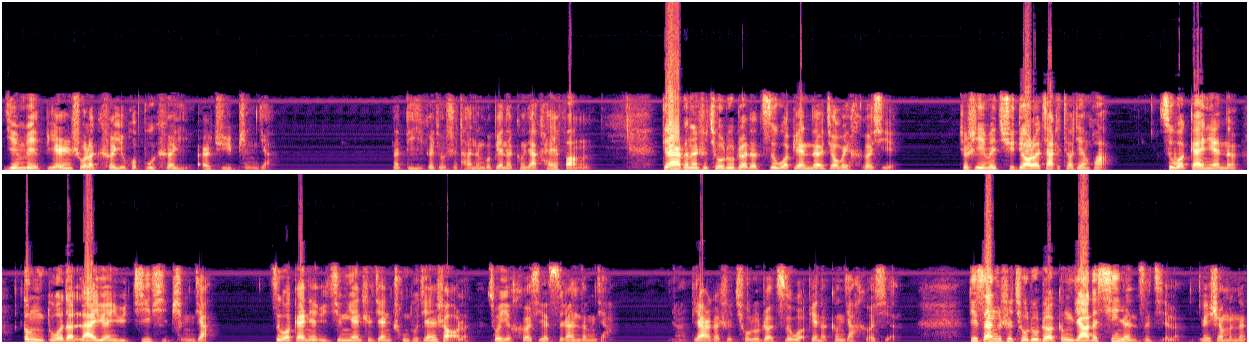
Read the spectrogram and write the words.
因为别人说了可以或不可以而去评价。那第一个就是他能够变得更加开放了。第二个呢是求助者的自我变得较为和谐，就是因为去掉了价值条件化，自我概念呢更多的来源于机体评价，自我概念与经验之间冲突减少了，所以和谐自然增加。啊，第二个是求助者自我变得更加和谐了。第三个是求助者更加的信任自己了，为什么呢？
